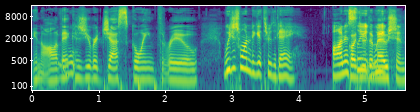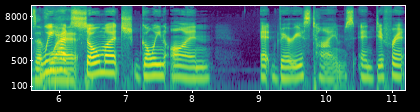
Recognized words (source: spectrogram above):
in all of it because you were just going through. We just wanted to get through the day. Honestly, the we, motions of we had so much going on at various times and different.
